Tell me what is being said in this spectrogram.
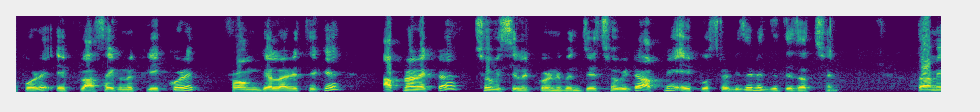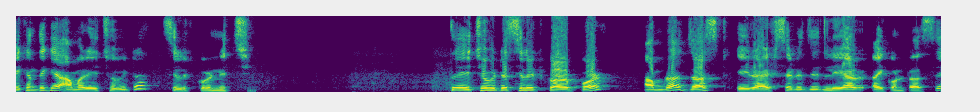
উপরে এই প্লাস আইকনে ক্লিক করে ফ্রম গ্যালারি থেকে আপনার একটা ছবি সিলেক্ট করে নেবেন। যে ছবিটা আপনি এই পোস্টার ডিজাইনে দিতে যাচ্ছেন। তো আমি এখান থেকে আমার এই ছবিটা সিলেক্ট করে নিচ্ছি। তো এই ছবিটা সিলেক্ট করার পর আমরা জাস্ট এই রাইট সাইডে যে লেয়ার আইকনটা আছে,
